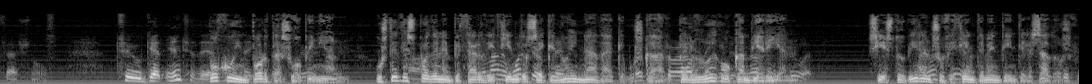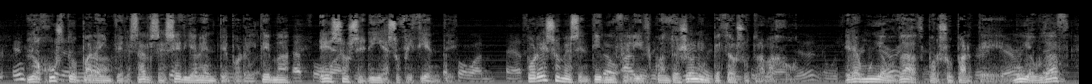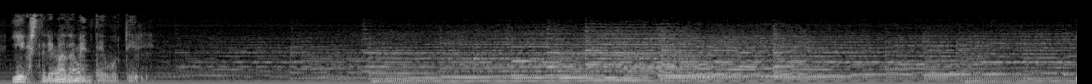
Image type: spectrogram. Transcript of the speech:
Poco importa su opinión. Ustedes pueden empezar diciéndose que no hay nada que buscar, pero luego cambiarían. Si estuvieran suficientemente interesados, lo justo para interesarse seriamente por el tema, eso sería suficiente. Por eso me sentí muy feliz cuando John empezó su trabajo. Era muy audaz por su parte, muy audaz y extremadamente útil.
